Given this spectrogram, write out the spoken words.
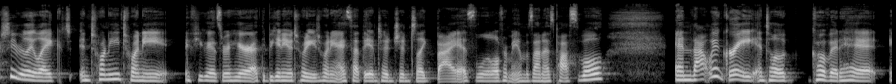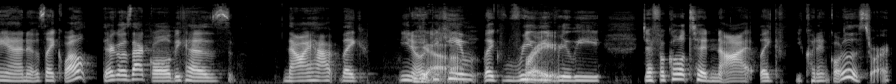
actually really liked in 2020, if you guys were here at the beginning of 2020, I set the intention to like buy as little from Amazon as possible. And that went great until COVID hit. And it was like, well, there goes that goal because now I have like, you know, yeah, it became like really, right. really difficult to not like you couldn't go to the store.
